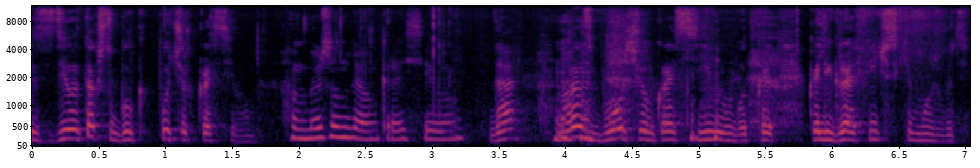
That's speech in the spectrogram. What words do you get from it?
сделать так, чтобы был почерк красивым? Нужен ли он красивым? Да? Ну, разборчивым, красивым, вот ка- каллиграфическим, может быть.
